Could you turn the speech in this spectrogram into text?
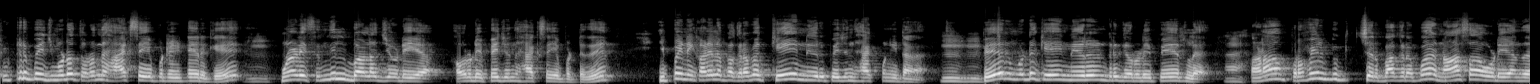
ட்விட்டர் பேஜ் மட்டும் தொடர்ந்து ஹேக் செய்யப்பட்டுக்கிட்டே இருக்கு. முன்னாடி செந்தில் பாலாஜியோடைய அவருடைய பேஜ் வந்து ஹேக் செய்யப்பட்டது. இப்போ இன்னைக்கு காலையில பாக்குறப்ப கே நேரு பேஜ் வந்து ஹேக் பண்ணிட்டாங்க. பேர் மட்டும் கே நேருன்னு இருக்கு அவருடைய பேர்ல. ஆனா ப்ரொஃபைல் பிக்சர் பாக்குறப்ப நாசாவுடைய அந்த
